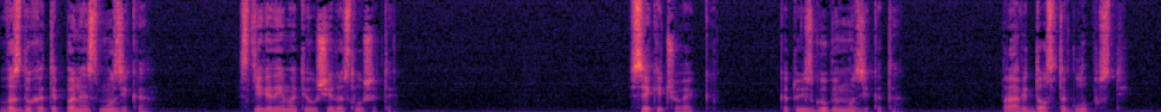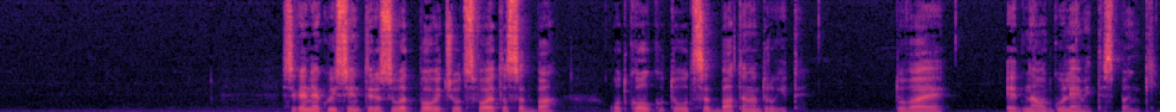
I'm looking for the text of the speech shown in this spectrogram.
Въздухът е пълен с музика. Стига да имате уши да слушате. Всеки човек, като изгуби музиката, прави доста глупости. Сега някои се интересуват повече от своята съдба, отколкото от съдбата на другите. Това е една от големите спънки.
